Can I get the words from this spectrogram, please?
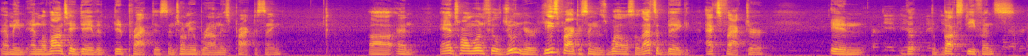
I mean, and Lavonte David did practice. Antonio Brown is practicing. Uh, and Antoine Winfield Jr., he's practicing as well, so that's a big X factor in Weren't they there the, the Bucks defense. whatever?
